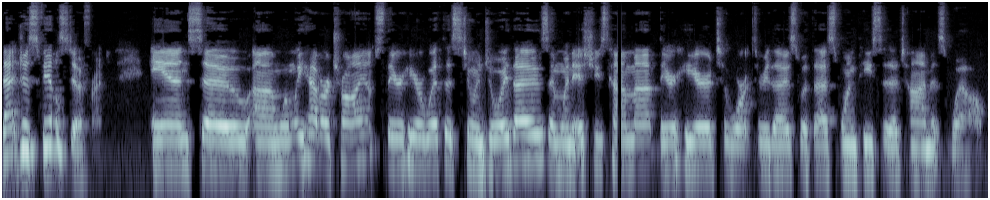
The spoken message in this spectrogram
that just feels different. And so um, when we have our triumphs, they're here with us to enjoy those. And when issues come up, they're here to work through those with us one piece at a time as well.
